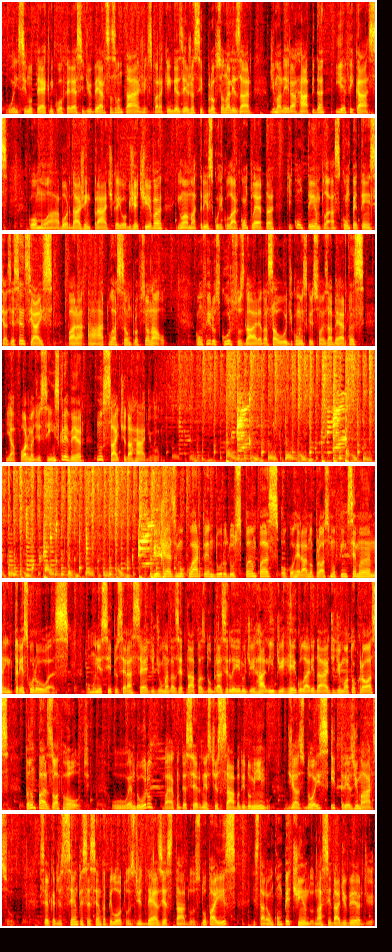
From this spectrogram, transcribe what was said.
O ensino técnico oferece diversas vantagens para quem deseja se profissionalizar de maneira rápida e eficaz, como a abordagem prática e objetiva e uma matriz curricular completa que contempla as competências essenciais para a atuação profissional. Confira os cursos da área da saúde com inscrições abertas e a forma de se inscrever no site da rádio. 24 Enduro dos Pampas ocorrerá no próximo fim de semana, em Três Coroas. O município será sede de uma das etapas do Brasileiro de Rally de Regularidade de Motocross Pampas Off-Road. O Enduro vai acontecer neste sábado e domingo, dias 2 e 3 de março. Cerca de 160 pilotos de 10 estados do país estarão competindo na Cidade Verde.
